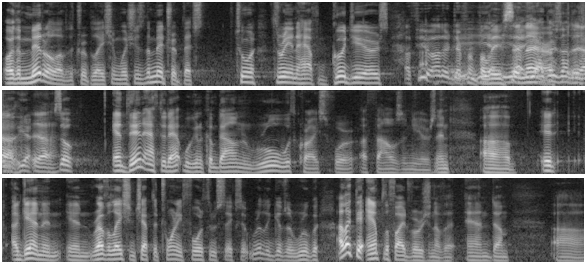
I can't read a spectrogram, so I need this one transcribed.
or the middle of the tribulation, which is the mid-trib. That's two, three and a half good years. A few other different beliefs yeah, in there. Yeah, there's others. Yeah, yeah. yeah. So, and then after that, we're going to come down and rule with Christ for a thousand years. And uh, it again in, in Revelation chapter 24 through 6, it really gives a real good. I like the amplified version of it. And um, uh,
